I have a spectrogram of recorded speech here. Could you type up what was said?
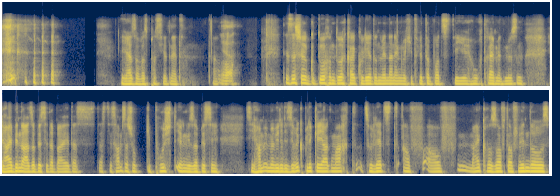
Ja, sowas passiert nicht. Da. Ja. Das ist schon durch und durch kalkuliert und wenn dann irgendwelche Twitter-Bots die hochtreiben müssen. Ja, ich bin da also ein bisschen dabei, dass, dass das haben sie schon gepusht, irgendwie so ein bisschen. Sie haben immer wieder diese Rückblicke ja gemacht, zuletzt auf, auf Microsoft, auf Windows.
